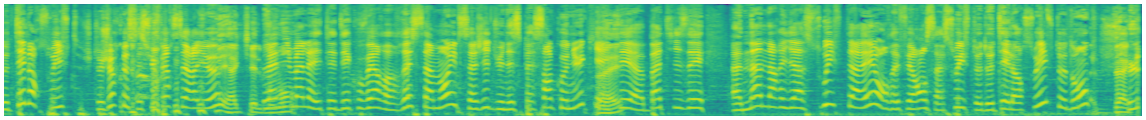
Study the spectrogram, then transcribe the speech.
de Taylor Swift. Je te jure que c'est super sérieux. Mais à quel moment L'animal a été découvert récemment. Il s'agit d'une espèce inconnue qui a été euh, baptisée Nanaria swiftae en référence à Swift de Taylor Swift. Donc, le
